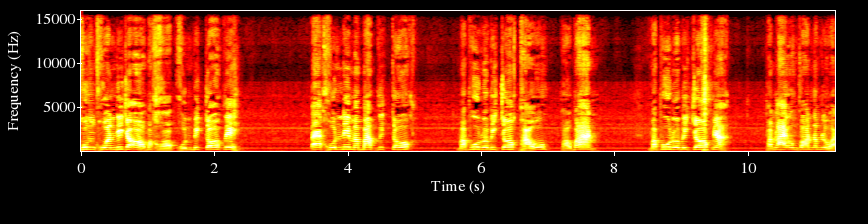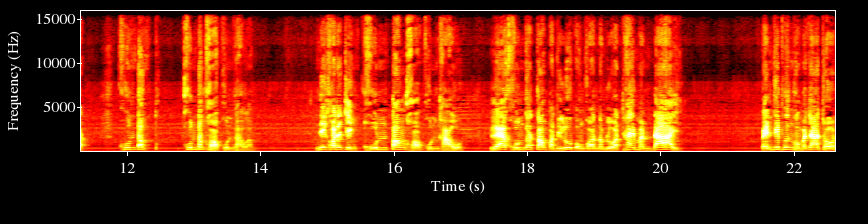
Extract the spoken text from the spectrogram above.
คุณควรที่จะออกมาขอบคุณบิ๊กโจ๊กดิแต่คุณนี่มาบัฟบิ๊กโจ๊ก มาพูดว่าบิ๊กโจ๊กเผาเผาบ้าน มาพูดว่าบิ๊กโจ๊กเนี่ยทำลายองค์กรตำรวจ คุณต้องคุณต้องขอบคุณเขาครับ นี่ข้อเท็จจริงคุณต้องขอบคุณเขา แล้วคุณก็ต้องปฏิรูปองค์กรตำรวจให้มันได้ เป็นที่พึ่งของประชาชน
